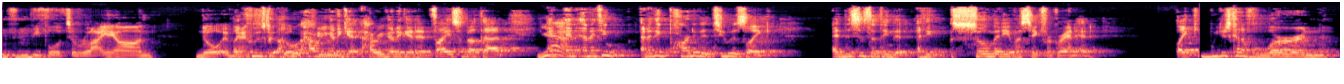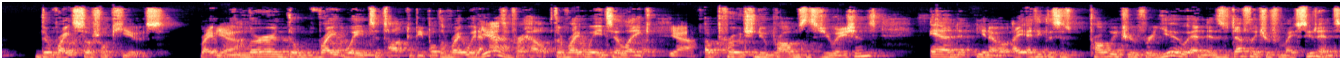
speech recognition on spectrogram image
mm-hmm. people to rely on. No events like who's, to go how are you going to get? How are you going to get advice about that? Yeah, and, and, and I think and I think part of it too is like, and this is the thing that I think so many of us take for granted. Like we just kind of learn the right social cues right? Yeah. We learn the right way to talk to people, the right way to yeah. ask for help, the right way to like yeah. approach new problems and situations. And, you know, I, I, think this is probably true for you, and it's definitely true for my students,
